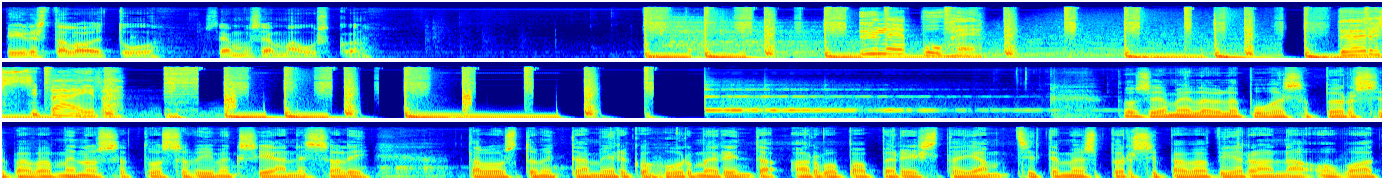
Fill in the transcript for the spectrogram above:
pirstaloituu, semmoisen mä uskon. Ylepuhe. Pörssipäivä. Tosiaan meillä Yle puheessa pörssipäivä menossa. Tuossa viimeksi äänessä oli taloustoimittaja Mirko Hurmerinta arvopaperista ja sitten myös pörssipäivän vieraana ovat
